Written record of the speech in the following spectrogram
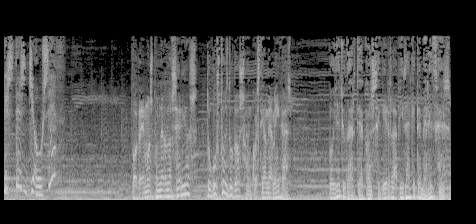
¿Este es Joseph? ¿Podemos ponernos serios? Tu gusto es dudoso en cuestión de amigas. Voy a ayudarte a conseguir la vida que te mereces.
